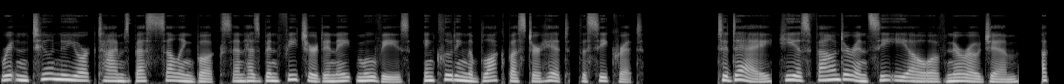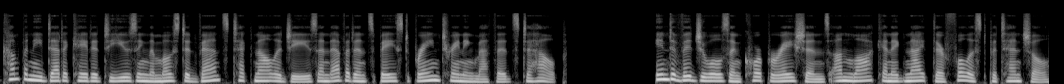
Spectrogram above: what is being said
written two New York Times best-selling books and has been featured in eight movies, including the blockbuster hit, The Secret. Today, he is founder and CEO of NeuroGym, a company dedicated to using the most advanced technologies and evidence-based brain training methods to help individuals and corporations unlock and ignite their fullest potential.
